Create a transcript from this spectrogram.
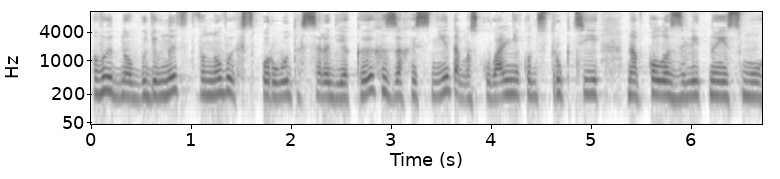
видно будівництво нових споруд, серед яких захисні та маскувальні конструкції навколо злітної смуги.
